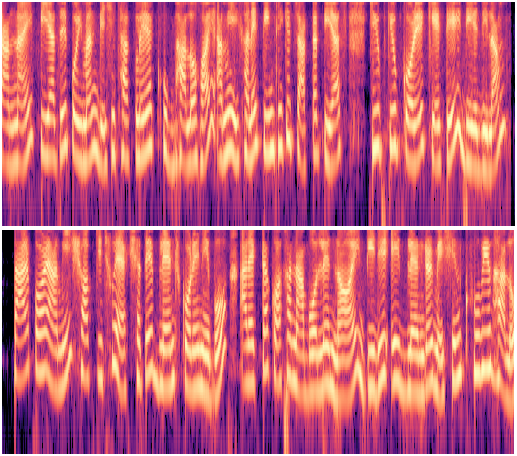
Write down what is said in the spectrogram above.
রান্নায় পেঁয়াজের পরিমাণ বেশি থাকলে খুব ভালো হয়। আমি এখানে তিন থেকে চারটা পেঁয়াজ কিউব কিউব করে কেটে দিয়ে দিলাম। তারপর আমি সব কিছু একসাথে ব্লেন্ড করে নেব। আর একটা কথা না বললে নয়, দিদির এই ব্লেন্ডার মেশিন খুবই ভালো।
